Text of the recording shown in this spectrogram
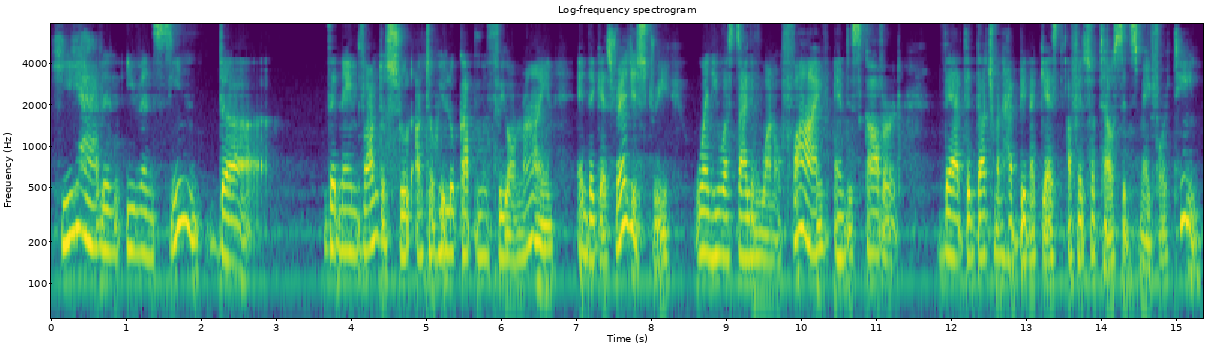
he hadn't even seen the the name van der Sloot until he looked up room 309 in the guest registry when he was dialing 105 and discovered that the Dutchman had been a guest of his hotel since May 14.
